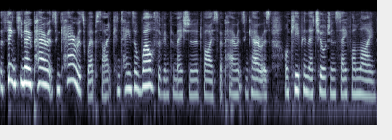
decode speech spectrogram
The Think You Know Parents and Carers website contains a wealth of information and advice for parents and carers on keeping their children safe online.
